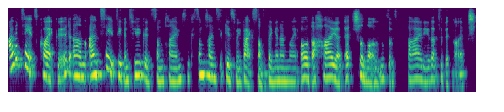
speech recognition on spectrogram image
I would say it's quite good. Um, I would say it's even too good sometimes because sometimes it gives me back something and I'm like, oh, the higher echelons of society, that's a bit much.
